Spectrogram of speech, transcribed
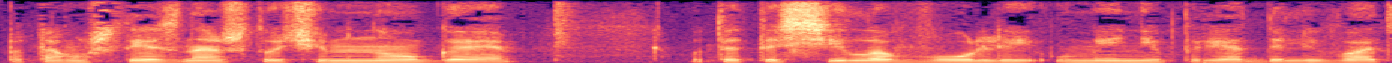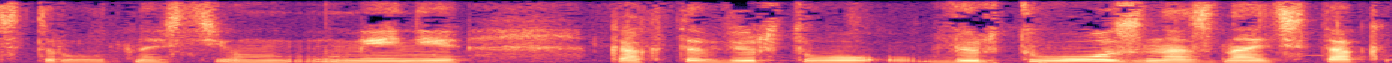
потому что я знаю, что очень многое, вот эта сила воли, умение преодолевать трудности, умение как-то вирту, виртуозно, знаете, так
